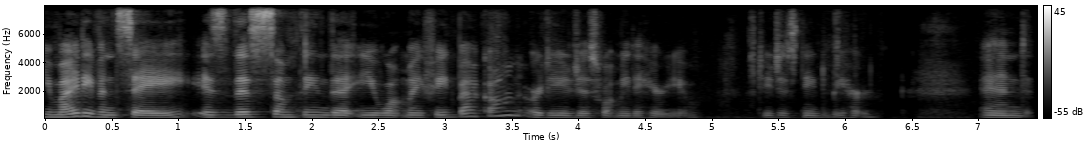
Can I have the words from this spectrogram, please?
you might even say, Is this something that you want my feedback on, or do you just want me to hear you? Do you just need to be heard? And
